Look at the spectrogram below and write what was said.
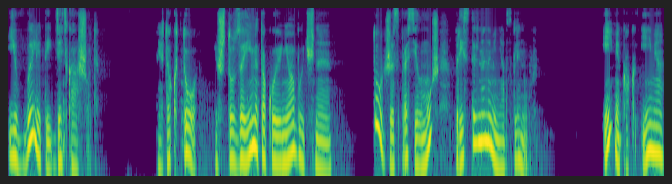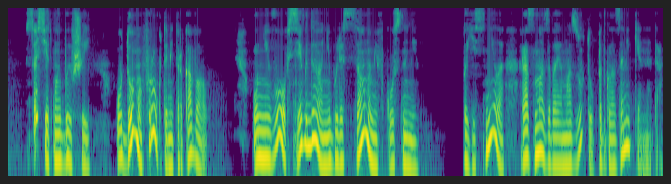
и вылитый дядька Ашот. Это кто? И что за имя такое необычное? Тут же спросил муж, пристально на меня взглянув. Имя как имя, сосед мой бывший, у дома фруктами торговал. У него всегда они были самыми вкусными, пояснила, размазывая мазуту под глазами Кеннета.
